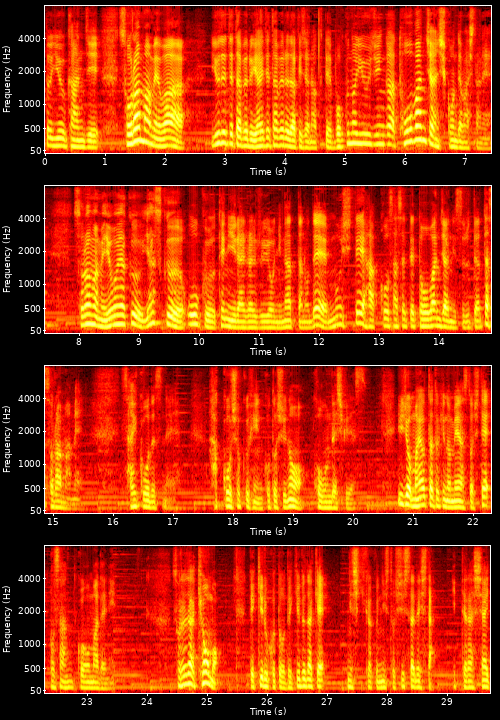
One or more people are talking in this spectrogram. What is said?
という感じ。そら豆は茹でて食べる焼いて食べるだけじゃなくて僕の友人が豆板醤仕込んでましたね。そら豆ようやく安く多く手に入れられるようになったので蒸して発酵させて豆板醤にするってやったらそら豆。最高ですね。発酵食品今年の幸運レシピです。以上迷った時の目安としてご参考までに。それでは今日もできることをできるだけ西企画西俊久でした。いってらっしゃい。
